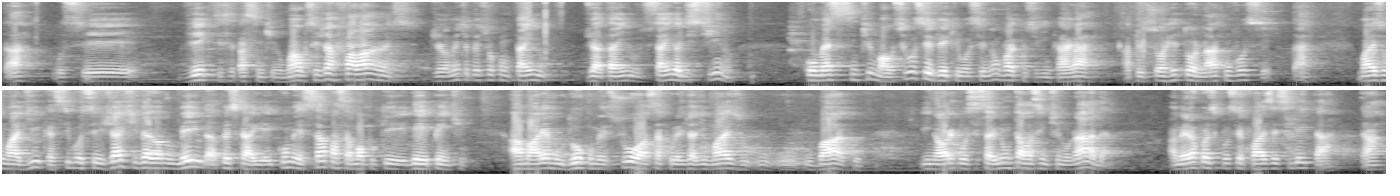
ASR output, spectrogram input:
tá? Você vê que você está se sentindo mal, você já fala antes. Geralmente a pessoa quando está indo, já está indo, saindo a destino, começa a se sentir mal. Se você vê que você não vai conseguir encarar, a pessoa retornar com você, tá? Mais uma dica, se você já estiver lá no meio da pescaria e começar a passar mal porque de repente a maré mudou, começou a saculejar demais o, o, o barco e na hora que você saiu não estava sentindo nada, a melhor coisa que você faz é se deitar, tá?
